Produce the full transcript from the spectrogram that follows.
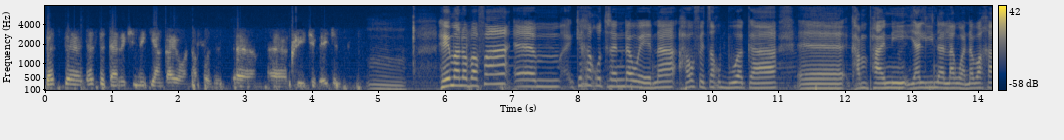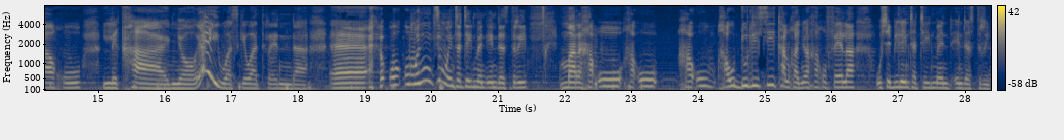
that's the that's the direction e ke yang ka for this um, uh, creative agency. Mm. he maloba fa um ke ga go trenda wena ha o fetsa go bua ka eh company ya leina la ngwana wa gago lekganyo. Ei wa ske wa trenda. Eh o montsi mo entertainment industry mara ga o ga o ga o dulise tlhaloganyo ya gago fela o shebile entertainment industry.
